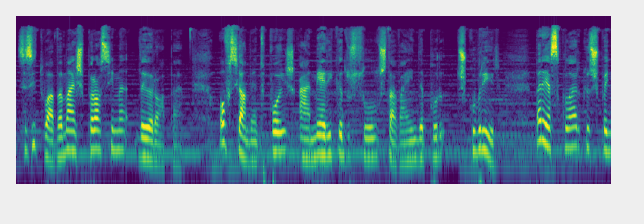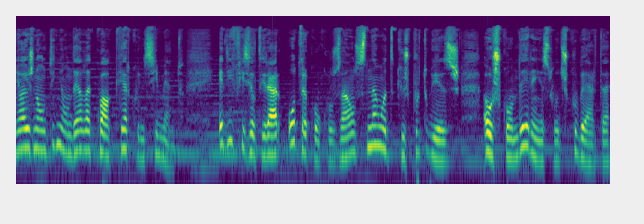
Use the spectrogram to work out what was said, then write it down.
se situava mais próxima da Europa. Oficialmente, pois, a América do Sul estava ainda por descobrir. Parece claro que os espanhóis não tinham dela qualquer conhecimento. É difícil tirar outra conclusão senão a de que os portugueses, ao esconderem a sua descoberta,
